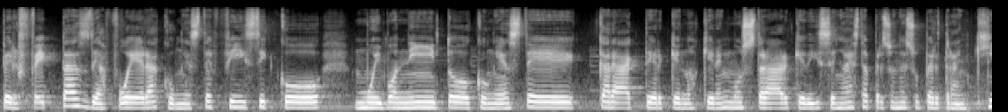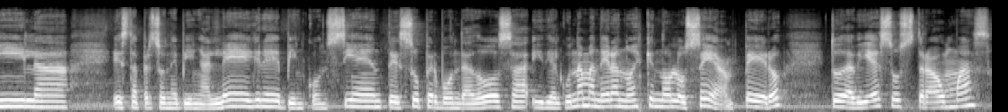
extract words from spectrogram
perfectas de afuera, con este físico muy bonito, con este carácter que nos quieren mostrar, que dicen, ah, esta persona es súper tranquila, esta persona es bien alegre, bien consciente, súper bondadosa, y de alguna manera no es que no lo sean, pero todavía esos traumas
